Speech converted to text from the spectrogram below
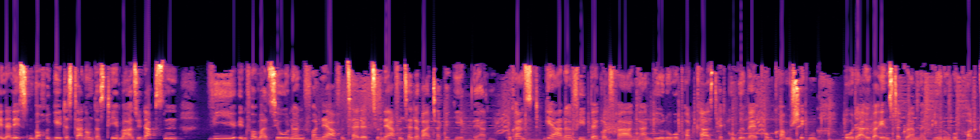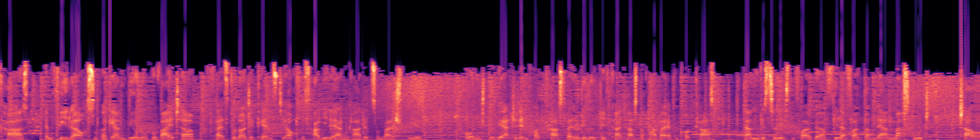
In der nächsten Woche geht es dann um das Thema Synapsen, wie Informationen von Nervenzelle zu Nervenzelle weitergegeben werden. Du kannst gerne Feedback und Fragen an biologopodcast.googlemail.com schicken oder über Instagram at biologopodcast. Empfehle auch super gern Biologo weiter, falls du Leute kennst, die auch fürs Abi lernen gerade zum Beispiel. Und bewerte den Podcast, wenn du die Möglichkeit hast, nochmal bei Apple Podcast. Dann bis zur nächsten Folge. Viel Erfolg beim Lernen. Mach's gut. Ciao.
